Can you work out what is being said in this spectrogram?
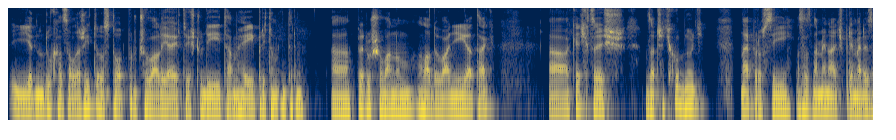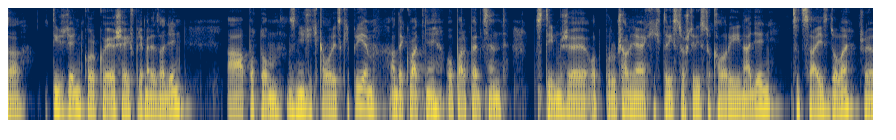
jednoduchá záležitosť, to odporúčovali aj v tej štúdii, tam hej, pri tom inter, a prerušovanom hľadovaní a tak. A keď chceš začať chudnúť, Najprv si zaznamenať v priemere za týždeň, koľko ješ aj v priemere za deň a potom znižiť kalorický príjem adekvátne o pár percent s tým, že odporúčali nejakých 300-400 kalórií na deň sa ísť dole, čo je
